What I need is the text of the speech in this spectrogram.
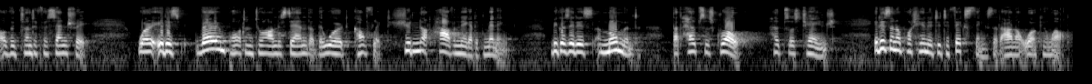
of the 21st century, where it is very important to understand that the word conflict should not have a negative meaning, because it is a moment that helps us grow, helps us change. It is an opportunity to fix things that are not working well.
